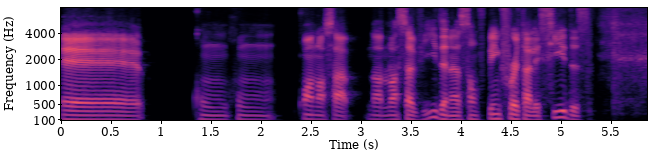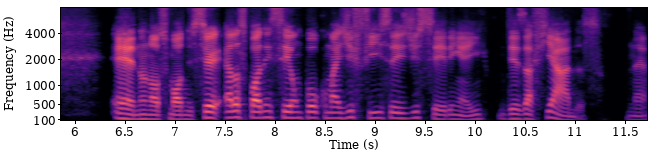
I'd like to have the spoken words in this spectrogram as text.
é, com, com, com a nossa, na nossa vida, né? Elas são bem fortalecidas é, no nosso modo de ser, elas podem ser um pouco mais difíceis de serem aí desafiadas, né?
